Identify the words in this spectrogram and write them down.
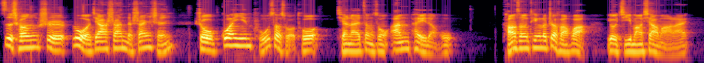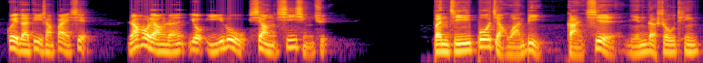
自称是珞珈山的山神，受观音菩萨所托，前来赠送安佩等物。唐僧听了这番话，又急忙下马来，跪在地上拜谢，然后两人又一路向西行去。本集播讲完毕，感谢您的收听。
